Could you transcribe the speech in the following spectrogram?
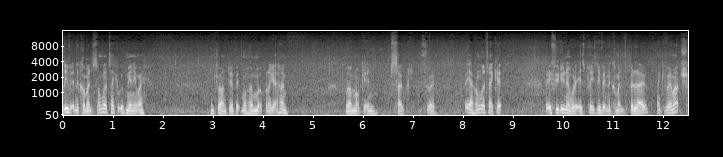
leave it in the comments. I'm going to take it with me anyway and try and do a bit more homework when I get home where I'm not getting soaked through. But yeah, I'm going to take it. But if you do know what it is, please leave it in the comments below. Thank you very much.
